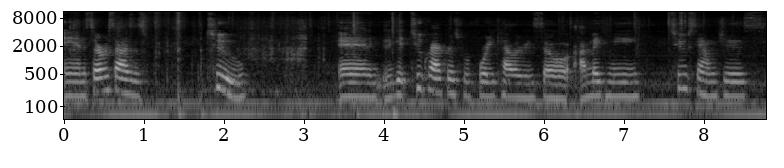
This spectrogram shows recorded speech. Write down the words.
And the serving size is two and you get two crackers for 40 calories. So I make me two sandwiches.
